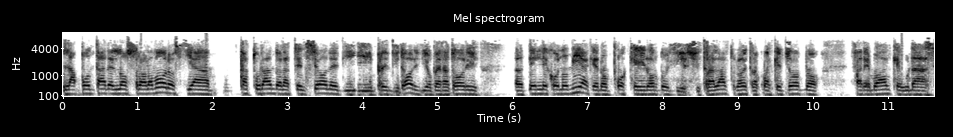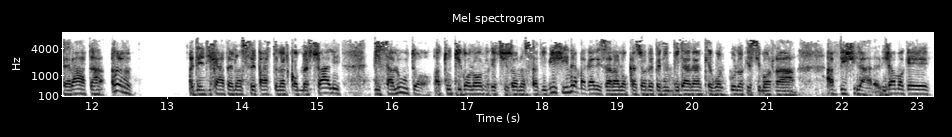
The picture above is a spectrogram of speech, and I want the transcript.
la bontà del nostro lavoro stia catturando l'attenzione di imprenditori, di operatori eh, dell'economia che non può che inorgoglirci. Tra l'altro noi tra qualche giorno faremo anche una serata dedicata ai nostri partner commerciali. Vi saluto a tutti coloro che ci sono stati vicini e magari sarà l'occasione per invitare anche qualcuno che si vorrà avvicinare. Diciamo che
